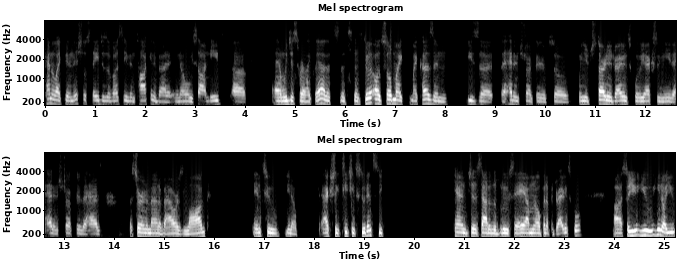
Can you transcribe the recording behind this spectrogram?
kind of like the initial stages of us even talking about it. You know, we saw needs, uh, and we just were like, yeah, let's let's let's do it. Oh, so my my cousin, he's uh, the head instructor. So when you're starting a driving school, you actually need a head instructor that has a certain amount of hours logged into you know actually teaching students. You can't just out of the blue say, "Hey, I'm to open up a driving school." Uh, so you you you know you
